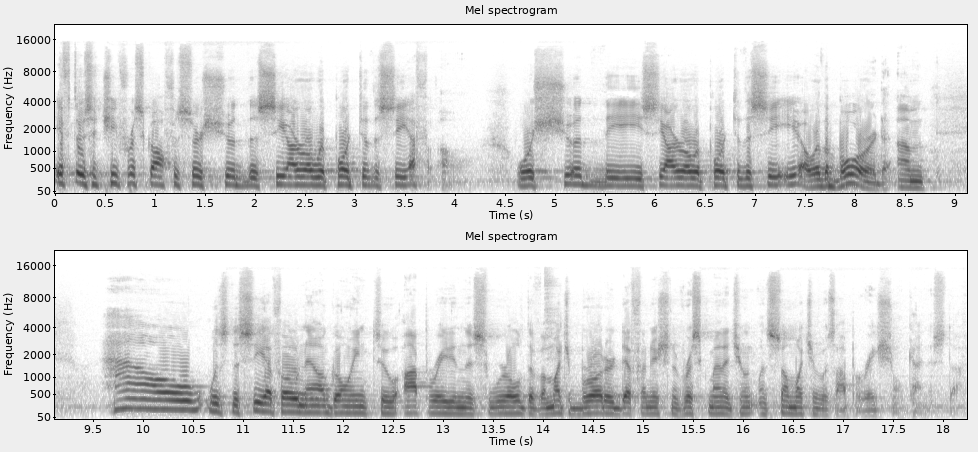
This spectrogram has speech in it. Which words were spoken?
If there's a chief risk officer, should the CRO report to the CFO? Or should the CRO report to the CEO or the board? Um, how was the CFO now going to operate in this world of a much broader definition of risk management when so much of it was operational kind of stuff?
